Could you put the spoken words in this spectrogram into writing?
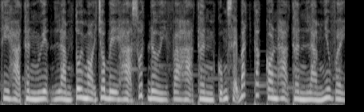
thì hạ thần nguyện làm tôi mọi cho bệ hạ suốt đời và hạ thần cũng sẽ bắt các con hạ thần làm như vậy.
